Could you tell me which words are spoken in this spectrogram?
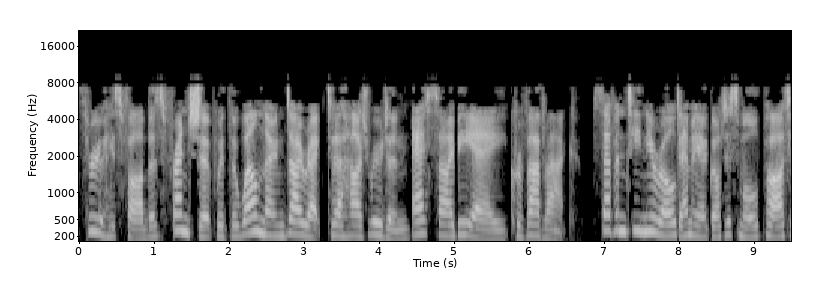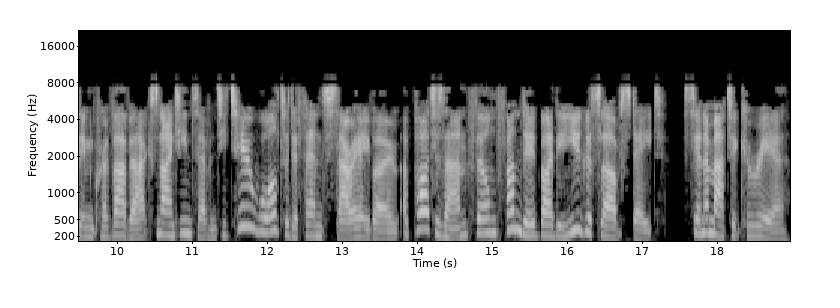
Through his father's friendship with the well-known director Hajrudin, SIBA, Krvavac, 17-year-old Emir got a small part in Krvavac's 1972 Walter Defends Sarajevo, a partisan film funded by the Yugoslav state cinematic career.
